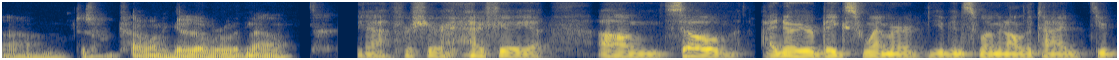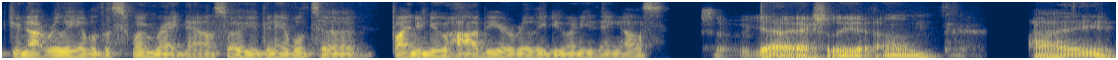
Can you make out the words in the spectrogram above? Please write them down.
um, just kind of want to get it over with now. Yeah, for sure. I feel you. Um, so I know you're a big swimmer. You've been swimming all the time. You're not really able to swim right now. So have you been able to find a new hobby or really do anything else? So yeah, actually, um, I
